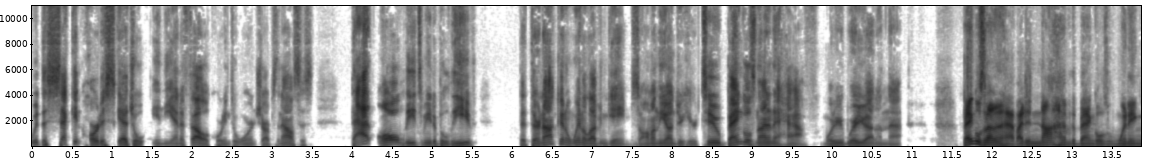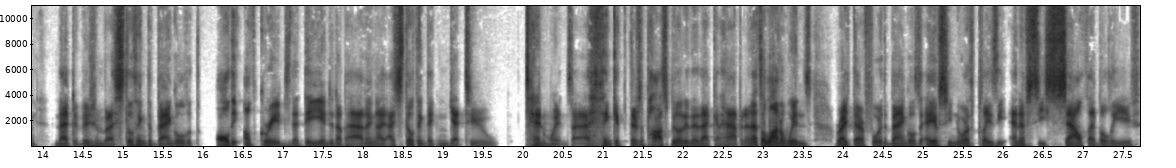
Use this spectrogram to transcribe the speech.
with the second hardest schedule in the NFL, according to Warren Sharp's analysis. That all leads me to believe that they're not going to win 11 games. So I'm on the under here too. Bengals nine and a half. What are you, where are you at on that? Bengals nine and a half. I did not have the Bengals winning that division, but I still think the Bengals, with all the upgrades that they ended up having, I, I still think they can get to 10 wins. I think it, there's a possibility that that can happen. And that's a lot of wins right there for the Bengals. The AFC North plays the NFC South, I believe,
